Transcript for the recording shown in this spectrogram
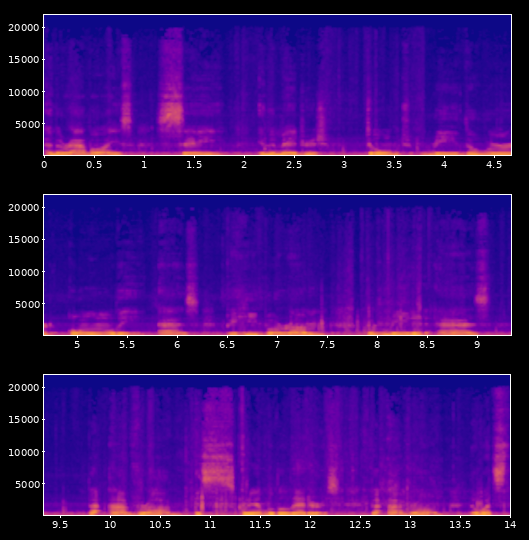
And the rabbis say in the Medrash, don't read the word only as Behibaram, but read it as Be'avraham. It's scramble the letters. Be'avraham. Now what's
